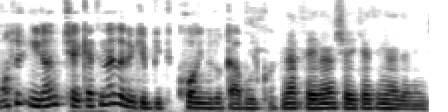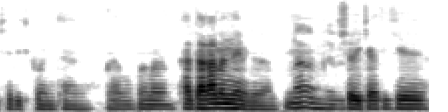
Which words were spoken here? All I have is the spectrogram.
ما تو ایران شرکتی نداریم که بیت کوین رو قبول کنه نه فعلا شرکتی نداریم که بیت کوین قبول کنم حداقل من نمی‌دونم. منم شرکتی که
